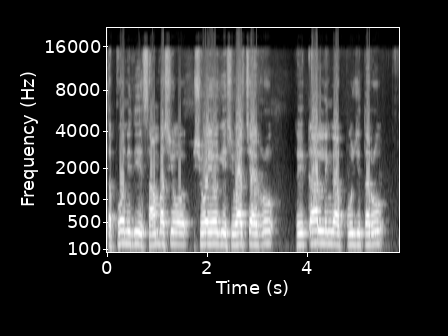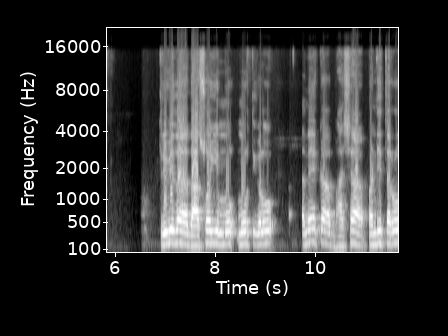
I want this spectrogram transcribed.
ತಪೋನಿಧಿ ಸಾಂಬ ಶಿವ ಶಿವಯೋಗಿ ಶಿವಾಚಾರ್ಯರು ತ್ರಿಕಾಲಿಂಗ ಪೂಜಿತರು, ತ್ರಿವಿಧ ದಾಸೋಹಿ ಮೂರ್ತಿಗಳು, ಅನೇಕ ಭಾಷಾ ಪಂಡಿತರು,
